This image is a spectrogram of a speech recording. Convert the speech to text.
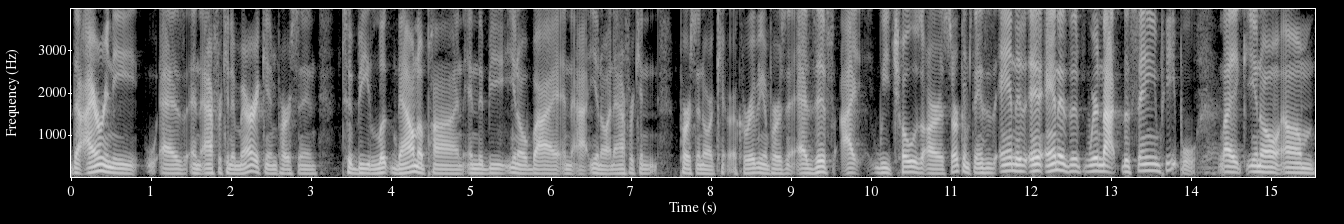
The irony as an African American person to be looked down upon and to be you know by an uh, you know an African person or a Caribbean person as if I we chose our circumstances and and as if we're not the same people. Like you know um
